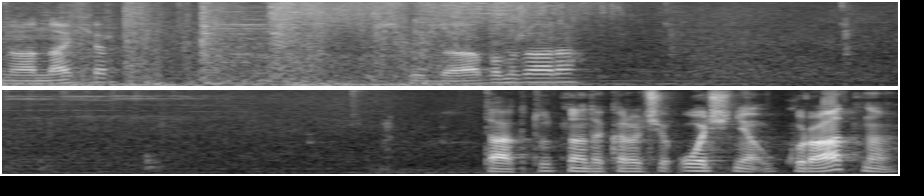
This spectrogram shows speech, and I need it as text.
На нахер. Сюда, бомжара. Так, тут надо, короче, очень аккуратно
